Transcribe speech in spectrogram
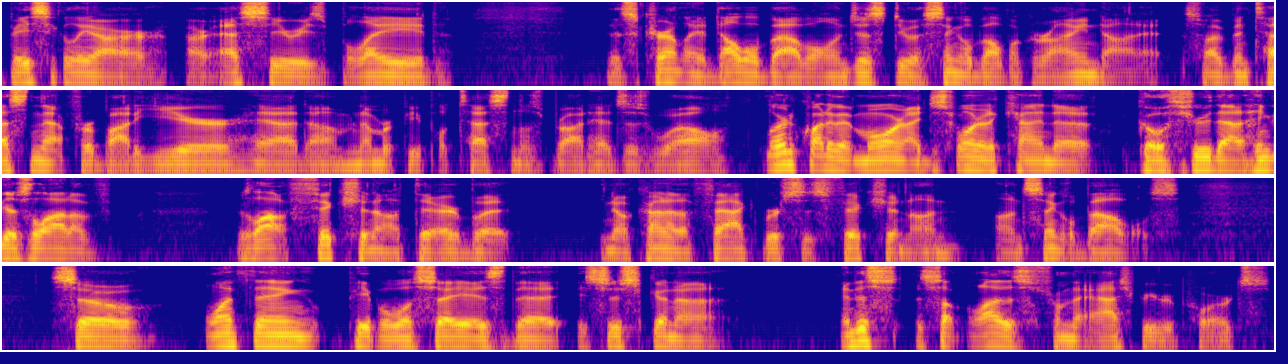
basically our, our S series blade is currently a double bevel and just do a single bevel grind on it. So I've been testing that for about a year. Had um, a number of people testing those broadheads as well. Learned quite a bit more, and I just wanted to kind of go through that. I think there's a lot of there's a lot of fiction out there, but you know, kind of the fact versus fiction on on single bevels. So one thing people will say is that it's just gonna, and this a lot of this is from the Ashby reports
